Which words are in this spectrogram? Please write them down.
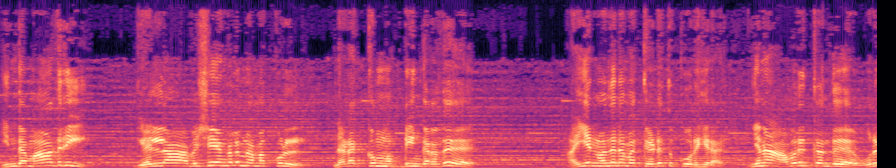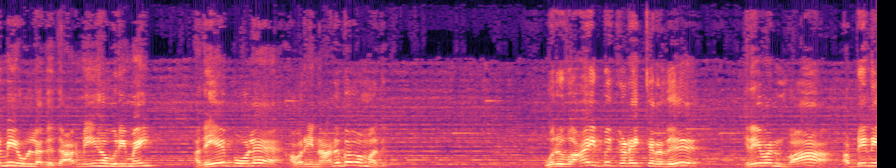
இந்த மாதிரி எல்லா விஷயங்களும் நமக்குள் நடக்கும் அப்படிங்கிறது ஐயன் வந்து நமக்கு எடுத்து கூறுகிறார். ஏன்னா அவருக்கு அந்த உரிமை உள்ளது தார்மீக உரிமை. அதே போல அவரின் அனுபவம் அது. ஒரு வாய்ப்பு கிடைக்கிறது இறைவன் வா அப்படின்னு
